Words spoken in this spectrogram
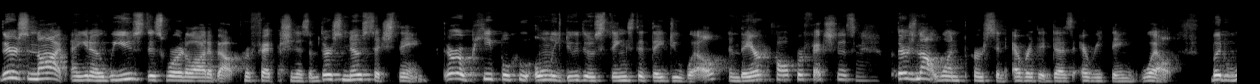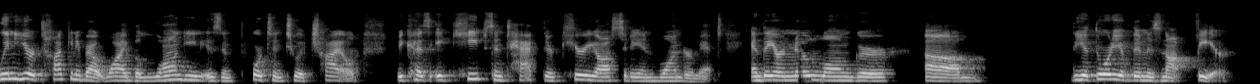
there's not, you know, we use this word a lot about perfectionism. There's no such thing. There are people who only do those things that they do well, and they are called perfectionists. Mm-hmm. There's not one person ever that does everything well. But when you're talking about why belonging is important to a child, because it keeps intact their curiosity and wonderment, and they are no longer, um, the authority of them is not fear,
